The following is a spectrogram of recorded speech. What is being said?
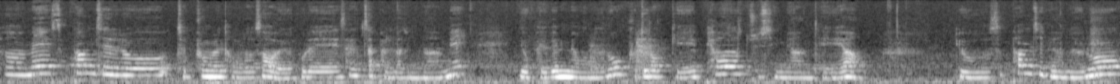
처음에 스펀지로 제품을 덜어서 얼굴에 살짝 발라준 다음에 이 벨벳 면으로 부드럽게 펴주시면 돼요. 이 스펀지 면으로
